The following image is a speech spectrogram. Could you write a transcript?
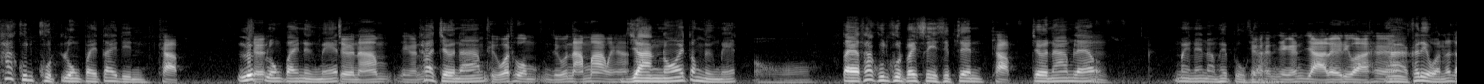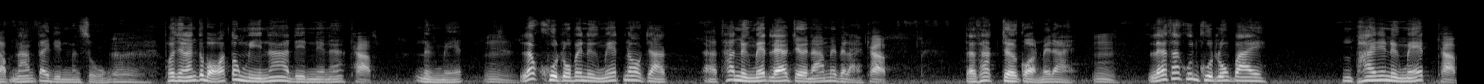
ถ้าคุณขุดลงไปใต้ดิน ครับ ลึกเจอ ลงไป 1 เมตร เจอน้ำอย่างนั้น ถ้าเจอน้ำถือว่าท่วมถือว่าน้ำมากไหมฮะอย่างน้อยต้อง 1 เมตร อ๋อ แต่ถ้าคุณขุดไป 40 เซนครับ เจอน้ำแล้ว อืม ไม่แนะนำให้ปลูกางอยย่างนั้นอย่างนั้นอย่าเลยดีกว่าฮะอ่าเขาเรียกว่าระดับน้ำใต้ดินมันสูง เออเพราะฉะนั้นก็บอกว่าต้องมีหน้าดินเนี่ยนะครับ หนึ่งเมตร อืมแล้วขุดลงไป 1 เมตรนอกจากอ่าถ้า 1 เมตรแล้วเจอน้ำไม่เป็นไร ครับ แต่ถ้าเจอก่อนไม่ได้ อืมแล้วถ้าคุณขุดลงไปภายใน 1 เมตร ครับ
